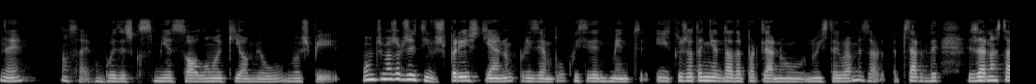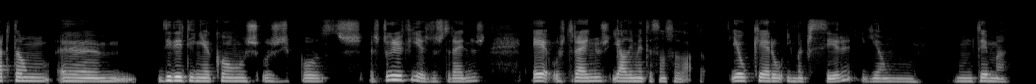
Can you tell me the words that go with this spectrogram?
não é? Não sei, são coisas que se me assolam aqui ao meu, meu espírito. Um dos meus objetivos para este ano, por exemplo, coincidentemente, e que eu já tenho andado a partilhar no, no Instagram, apesar de já não estar tão um, direitinha com os, os posts, as fotografias dos treinos, é os treinos e a alimentação saudável. Eu quero emagrecer e é um, um tema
